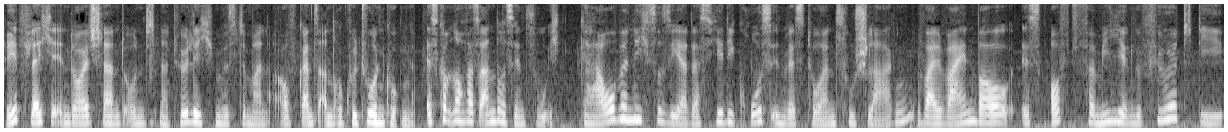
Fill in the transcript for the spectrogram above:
Rebfläche in Deutschland und natürlich müsste man auf ganz andere Kulturen gucken. Es kommt noch was anderes hinzu. Ich glaube nicht so sehr, dass hier die Großinvestoren zuschlagen, weil Weinbau ist oft familiengeführt. Die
